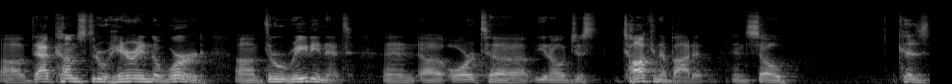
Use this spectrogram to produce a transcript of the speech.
uh, that comes through hearing the word, um, through reading it, and uh, or to, you know, just talking about it. And so, because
